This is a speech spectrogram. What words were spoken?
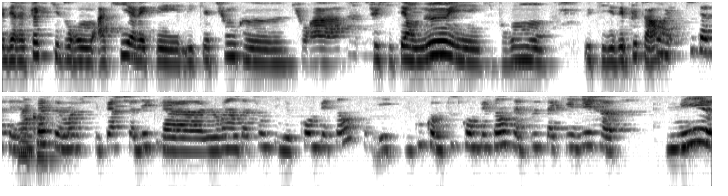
c'est des réflexes qu'ils auront acquis avec les, les, questions que tu auras suscitées en eux et qu'ils pourront utiliser plus tard. Oui, tout à fait. En fait, moi, je suis persuadée que l'orientation, c'est une compétence et du coup, comme toute compétence, elle peut s'acquérir mais euh,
